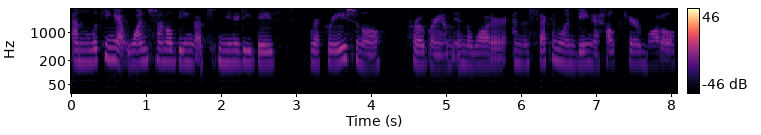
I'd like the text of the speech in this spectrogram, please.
And looking at one channel being a community based recreational program in the water, and the second one being a healthcare model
